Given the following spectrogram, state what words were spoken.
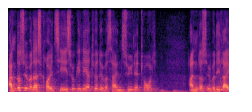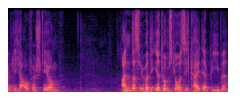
anders über das Kreuz Jesu gelehrt wird, über seinen Sühnetod, anders über die leibliche Auferstehung, anders über die Irrtumslosigkeit der Bibel,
